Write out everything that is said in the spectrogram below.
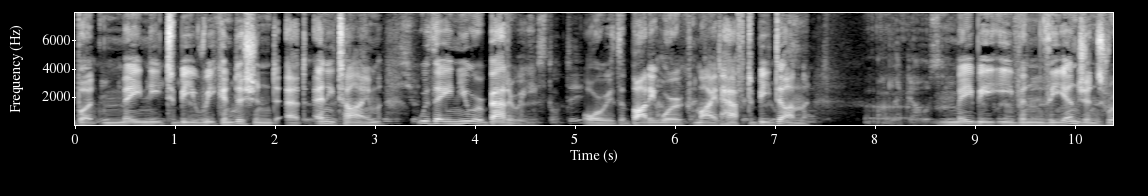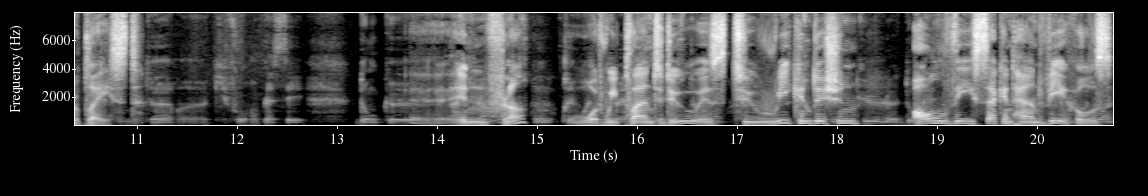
but may need to be reconditioned at any time with a newer battery, or the bodywork might have to be done, uh, maybe even the engines replaced. Euh, in Flins, what we plan to do is to recondition all the second-hand vehicles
